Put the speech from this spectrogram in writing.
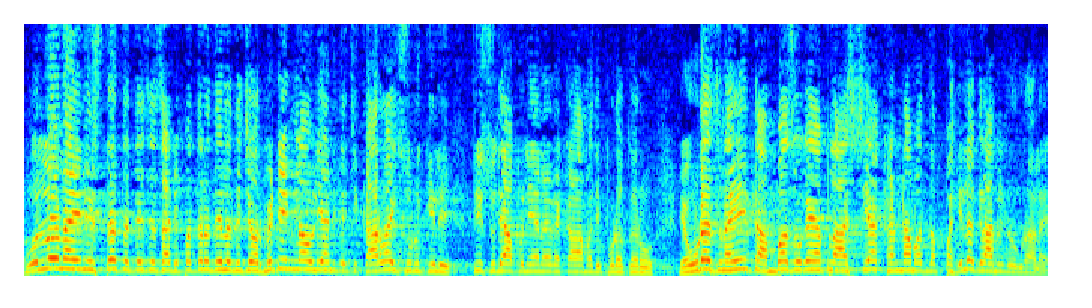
बोललो नाही नसतं तर त्याच्यासाठी पत्र दिलं त्याच्यावर मिटिंग लावली आणि त्याची कारवाई सुरू केली. ती सुद्धा आपण येणाऱ्या काळामध्ये पुढं करू. एवढंच नाही तर अंबाजोगाई आपलं आशिया खंडामधलं पहिलं ग्रामीण रुग्णालय.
